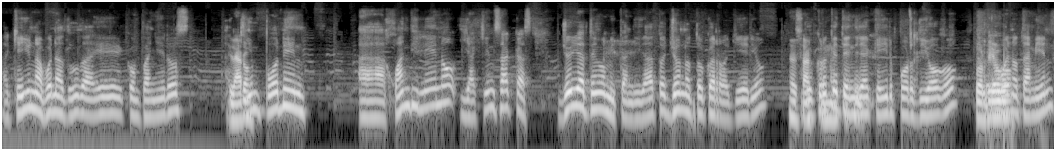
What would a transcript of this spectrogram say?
aquí hay una buena duda, ¿eh, compañeros? ¿A quién ponen? A Juan Dineno y a quién sacas. Yo ya tengo mi candidato, yo no toco a Rogerio. Yo creo que tendría que ir por Diogo. Por Diogo. Bueno, también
